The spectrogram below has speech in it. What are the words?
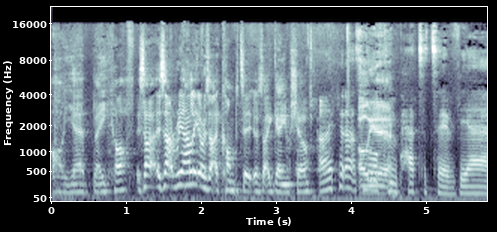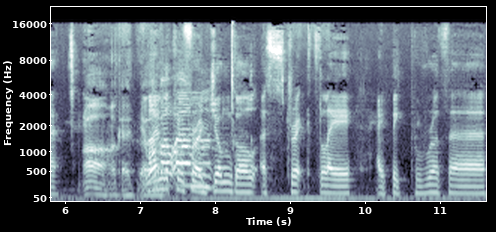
oh yeah, Bake Off. Is that is that reality or is that a competition? Is that a game show? I think that's Oh, more yeah. competitive, yeah. Oh, okay. Yeah, I'm about, looking for um, a jungle, a strictly, a big brother.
